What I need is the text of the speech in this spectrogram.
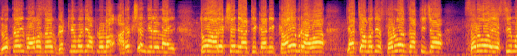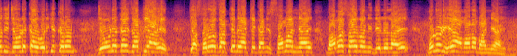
जो काही बाबासाहेब घटनेमध्ये आपल्याला आरक्षण दिलेलं आहे तो आरक्षण या ठिकाणी कायम राहावा. त्याच्यामध्ये सर्व जातीच्या सर्व एस सीमध्ये जेवढे काही वर्गीकरण जेवढे काही जाती आहेत त्या सर्व जातीने या ठिकाणी समान न्याय बाबासाहेबांनी दिलेला आहे. म्हणून हे आम्हाला मान्य आहे.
